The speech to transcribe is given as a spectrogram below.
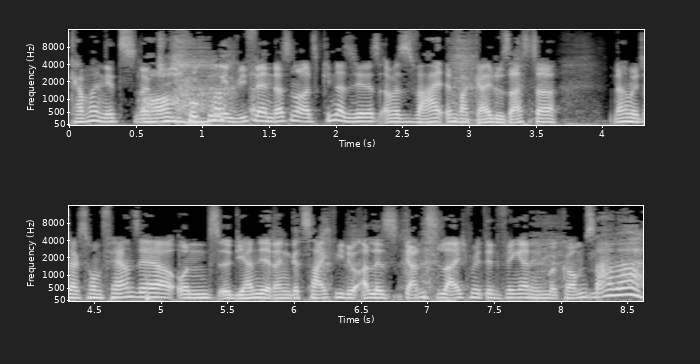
Kann man jetzt natürlich Oh. gucken, inwiefern das noch als Kinderserie ist, aber es war halt einfach geil. Du saßt da nachmittags vom Fernseher und äh, die haben dir dann gezeigt, wie du alles ganz leicht mit den Fingern hinbekommst. Mama,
